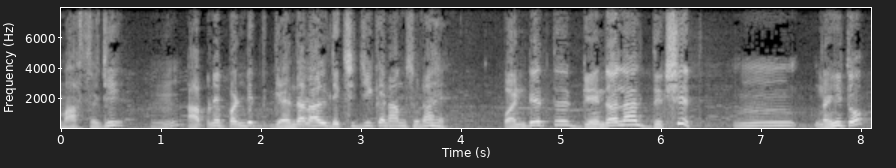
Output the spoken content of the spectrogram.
मास्टर जी हुँ? आपने पंडित गेंदालाल दीक्षित जी का नाम सुना है? पंडित गेंदालाल दीक्षित? हम्म, नहीं तो।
